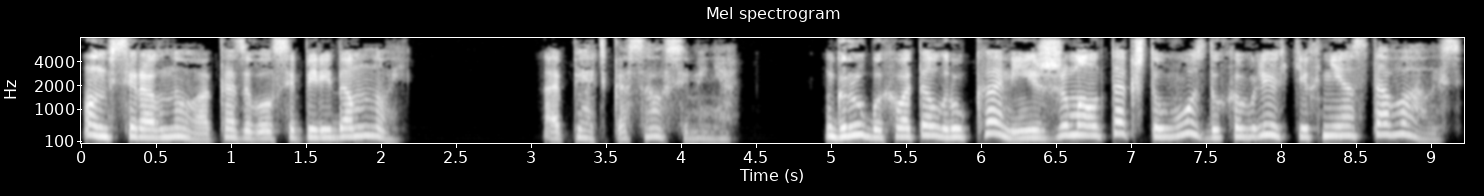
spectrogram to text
он все равно оказывался передо мной. Опять касался меня. Грубо хватал руками и сжимал так, что воздуха в легких не оставалось.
